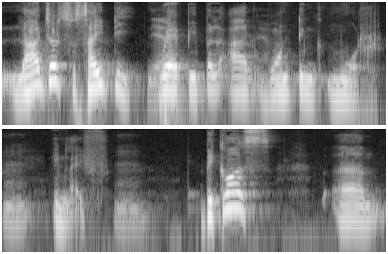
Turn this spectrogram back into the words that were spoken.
larger society Yeah. where people are wanting more mm-hmm. in life. Mm-hmm. Because um,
